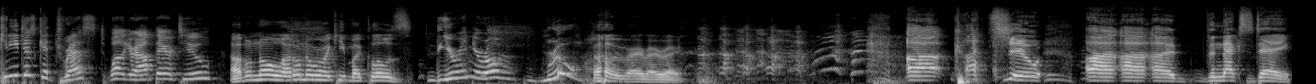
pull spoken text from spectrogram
Can you just get dressed while you're out there too? I don't know. I don't know where I keep my clothes. You're in your own room. Oh right right right. Uh, cut to uh, uh, uh, the next day.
